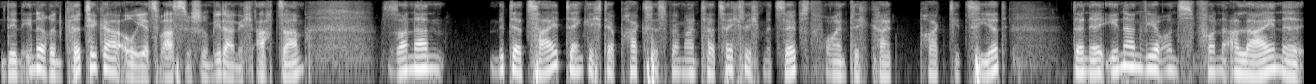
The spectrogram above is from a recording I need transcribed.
den inneren Kritiker, oh, jetzt warst du schon wieder nicht achtsam, sondern mit der Zeit, denke ich, der Praxis, wenn man tatsächlich mit Selbstfreundlichkeit praktiziert, dann erinnern wir uns von alleine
